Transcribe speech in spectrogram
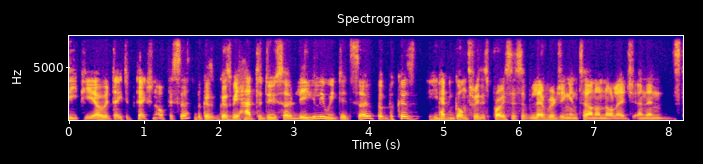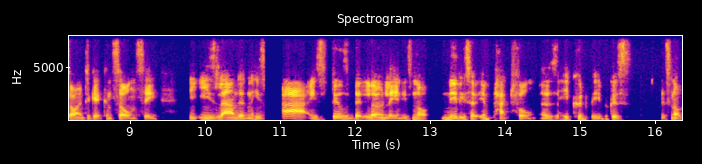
DPO, a data protection officer, because, because we had to do so legally, we did so. But because he hadn't gone through this process of leveraging internal knowledge and then starting to get consultancy, he, he's landed and he's ah, he feels a bit lonely and he's not nearly so impactful as he could be because it's not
